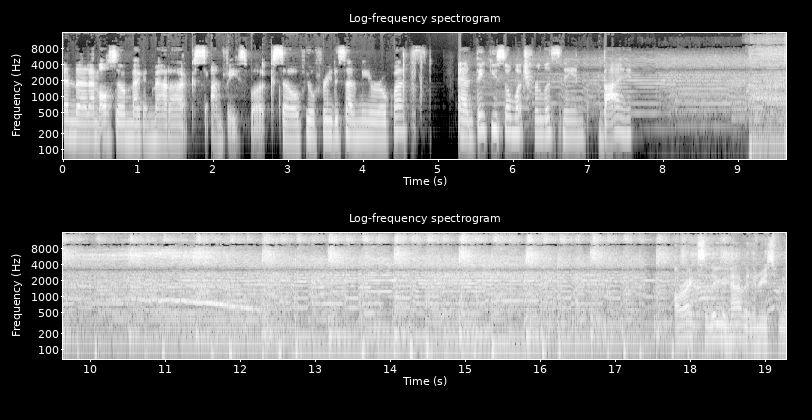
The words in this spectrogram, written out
And then I'm also Megan Maddox on Facebook. So feel free to send me a request. And thank you so much for listening. Bye. All right, so there you have it, Henry. So, we,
